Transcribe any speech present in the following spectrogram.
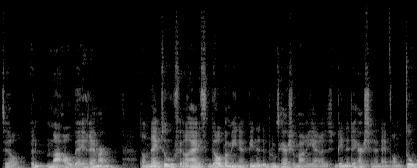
terwijl een MAOB-remmer, dan neemt de hoeveelheid dopamine binnen de bloedhersenbarrière, dus binnen de hersenen, neemt dan toe,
